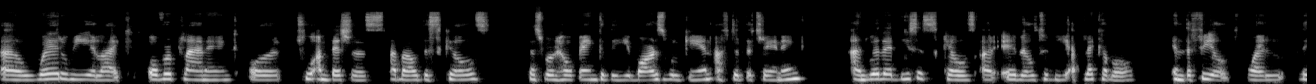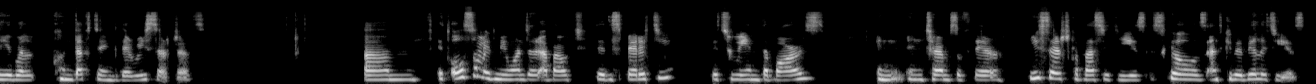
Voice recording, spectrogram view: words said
uh, where we like over planning or too ambitious about the skills that we're hoping the bars will gain after the training, and whether these skills are able to be applicable in the field while they will conducting their researches. Um, it also made me wonder about the disparity between the bars in, in terms of their research capacities, skills, and capabilities,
